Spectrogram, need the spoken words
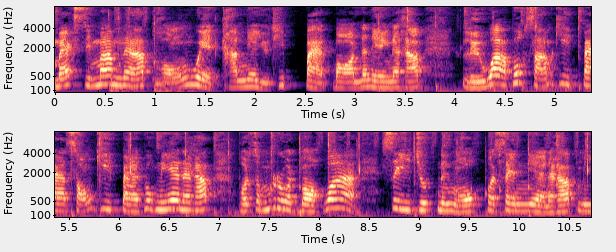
แม็กซิมัมนะครับของเวทคันเนี่ยอยู่ที่ 8 ปอนด์นั่นเองนะครับ หรือว่าพวก3ขีด8 2ขีด8พวกนี้นะครับ ผลสำรวจบอกว่า 4.16%เนี่ยนะครับ มี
